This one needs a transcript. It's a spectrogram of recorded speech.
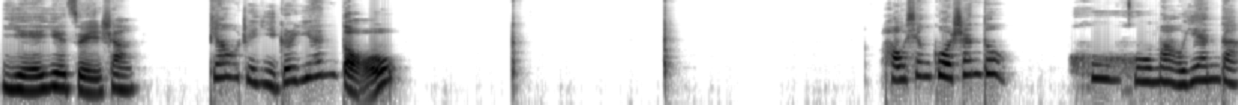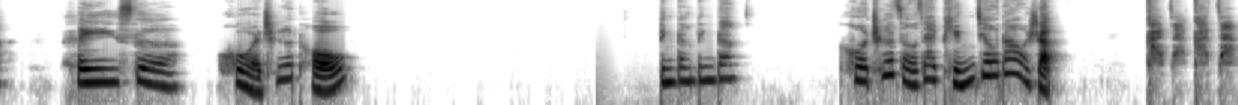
爷爷嘴上叼着一根烟斗。好像过山洞，呼呼冒烟的黑色火车头。叮当叮当，火车走在平交道上，咔嚓咔嚓，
